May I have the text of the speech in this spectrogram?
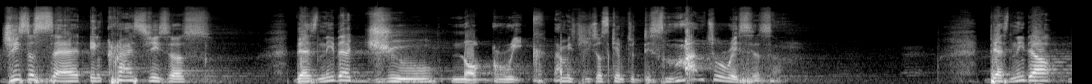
Jesus said, in Christ Jesus, there's neither Jew nor Greek. That means Jesus came to dismantle racism. There's neither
